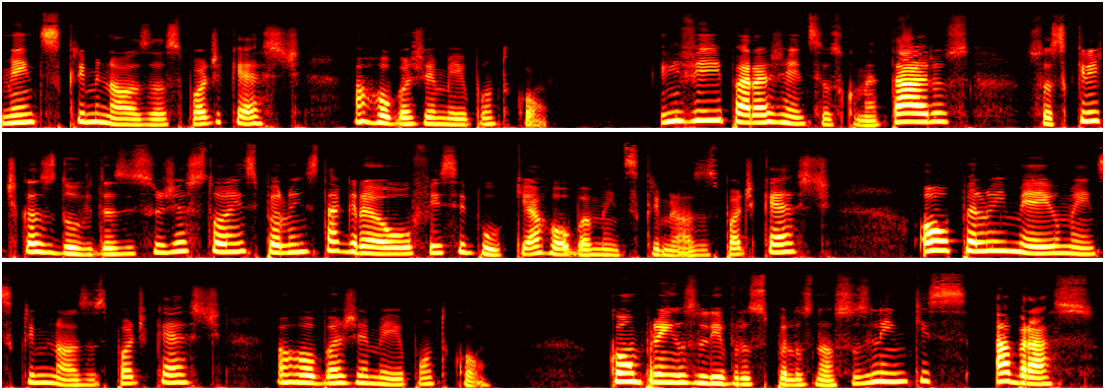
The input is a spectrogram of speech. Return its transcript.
mentescriminosaspodcast@gmail.com. Envie para a gente seus comentários, suas críticas, dúvidas e sugestões pelo Instagram ou Facebook arroba Mentes Criminosas Podcast ou pelo e-mail mentescriminosaspodcast@gmail.com. Comprem os livros pelos nossos links. Abraço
